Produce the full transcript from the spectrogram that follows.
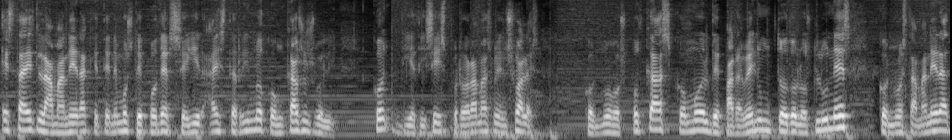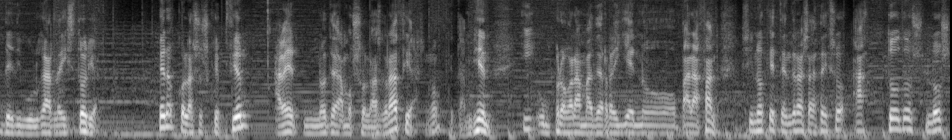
Esta es la manera que tenemos de poder seguir a este ritmo con Casus Belli, con 16 programas mensuales, con nuevos podcasts como el de Paravenum todos los lunes, con nuestra manera de divulgar la historia. Pero con la suscripción, a ver, no te damos solo las gracias, ¿no? Que también, y un programa de relleno para fans, sino que tendrás acceso a todos los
